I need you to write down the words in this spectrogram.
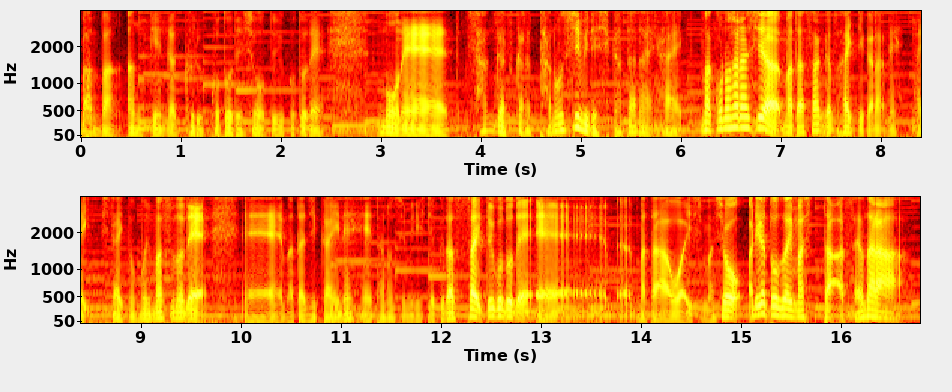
バンバン案件が来ることでしょうということで、もうね、3月から楽しみで仕方ない。はい。まあ、この話はまた3月入ってからね、はい、したいと思いますので、えー、また次回ね、楽しみにしてください。ということで、えー、またお会いしましょう。ありがとうございました。さよなら。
